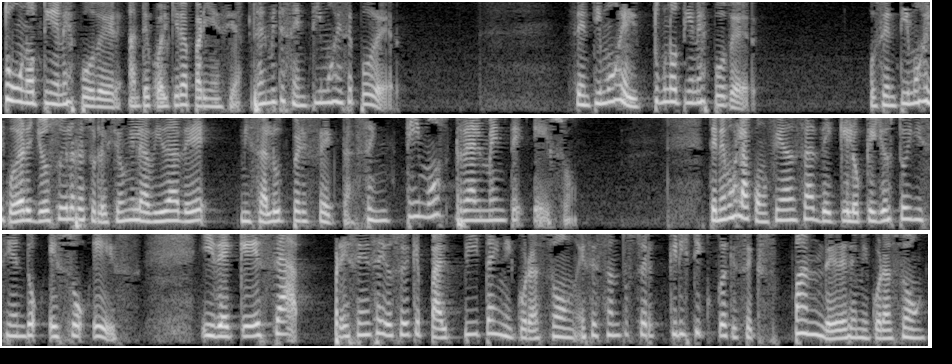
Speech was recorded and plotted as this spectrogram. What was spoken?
tú no tienes poder ante cualquier apariencia. Realmente sentimos ese poder. Sentimos el tú no tienes poder. O sentimos el poder yo soy la resurrección y la vida de mi salud perfecta. Sentimos realmente eso. Tenemos la confianza de que lo que yo estoy diciendo, eso es. Y de que esa presencia yo soy que palpita en mi corazón, ese santo ser crístico que se expande desde mi corazón,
